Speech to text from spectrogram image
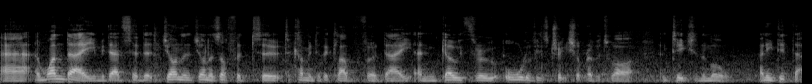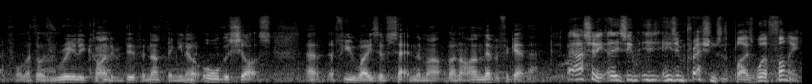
Uh, and one day, my dad said that John, John has offered to, to come into the club for a day and go through all of his trick shot repertoire and teach them all. And he did that for me. I thought it was really kind of him. Did it for nothing. You know, all the shots, uh, a few ways of setting them up, and I'll never forget that. Actually, his, his impressions of the players were funny.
